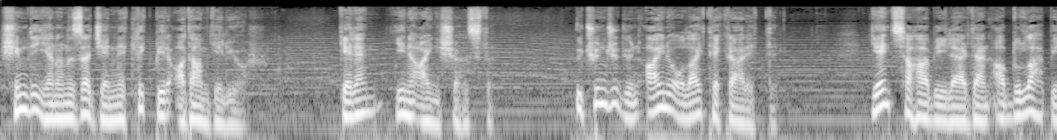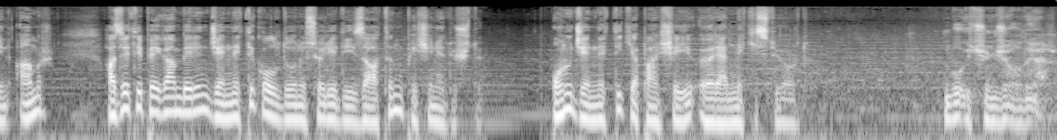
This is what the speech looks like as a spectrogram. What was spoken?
Şimdi yanınıza cennetlik bir adam geliyor. Gelen yine aynı şahıstı. Üçüncü gün aynı olay tekrar etti. Genç sahabilerden Abdullah bin Amr, Hazreti Peygamber'in cennetlik olduğunu söylediği zatın peşine düştü. Onu cennetlik yapan şeyi öğrenmek istiyordu. Bu üçüncü oluyor.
